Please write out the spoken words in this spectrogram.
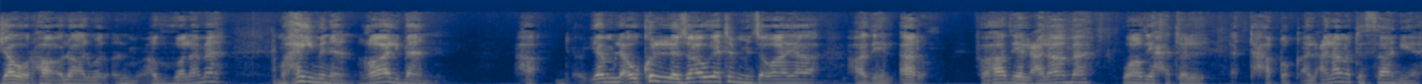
جور هؤلاء الظلمة مهيمنا غالبا. يملأ كل زاوية من زوايا هذه الأرض. فهذه العلامة واضحة التحقق. العلامة الثانية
